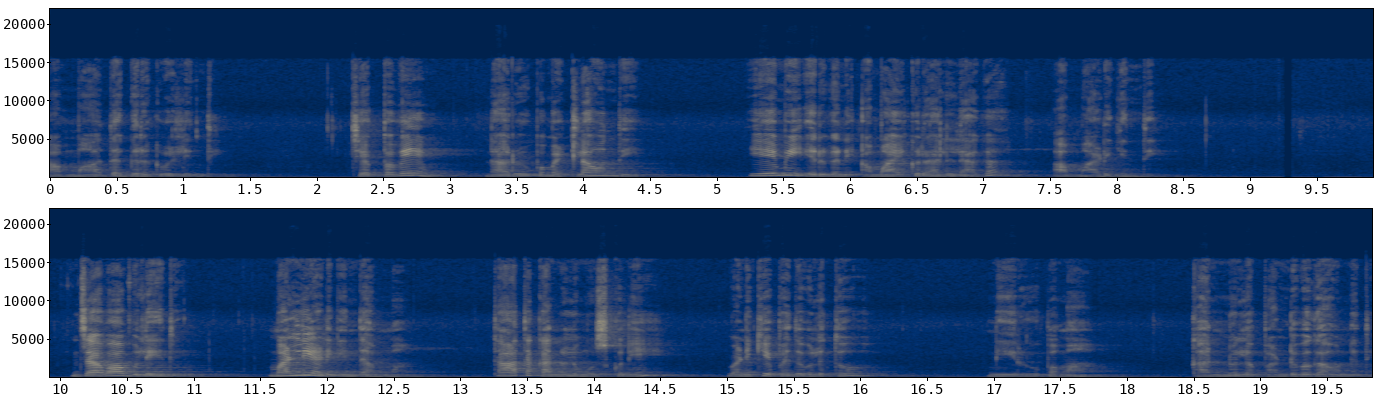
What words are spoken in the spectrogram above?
అమ్మ దగ్గరకు వెళ్ళింది. చెప్పవేం నా రూపం ఎట్లా ఉంది? ఏమీ ఎరుగని అమాయకురాలిలాగా? అమ్మ అడిగింది. జవాబు లేదు. మళ్ళీ అడిగింది అమ్మ. తాత కన్నులు మూసుకుని వణికే పెదవులతో నీ రూపమా? కన్నుల పండువగా ఉన్నది.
